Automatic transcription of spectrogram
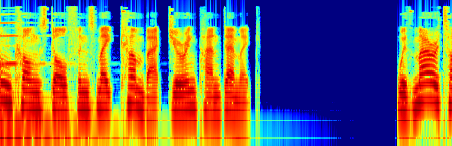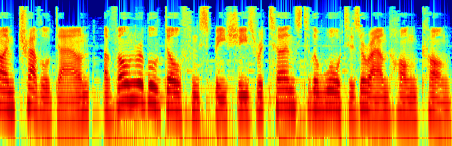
Hong Kong's dolphins make comeback during pandemic. With maritime travel down, a vulnerable dolphin species returns to the waters around Hong Kong.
